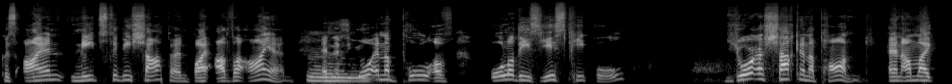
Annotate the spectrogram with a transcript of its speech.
because iron needs to be sharpened by other iron. And if Mm, you're in a pool of all of these yes people, you're a shark in a pond. And I'm like,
